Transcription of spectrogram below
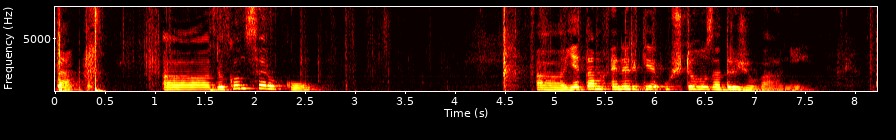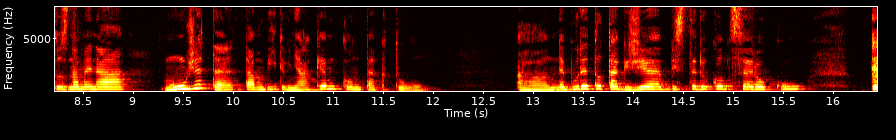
tak, uh, do konce roku je tam energie už toho zadržování. To znamená, můžete tam být v nějakém kontaktu A nebude to tak, že byste do konce roku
